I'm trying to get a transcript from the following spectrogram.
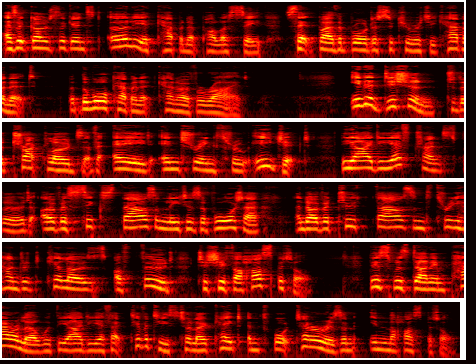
as it goes against earlier cabinet policy set by the broader security cabinet but the War Cabinet can override. In addition to the truckloads of aid entering through Egypt, the IDF transferred over 6,000 litres of water and over 2,300 kilos of food to Shifa Hospital. This was done in parallel with the IDF activities to locate and thwart terrorism in the hospital.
